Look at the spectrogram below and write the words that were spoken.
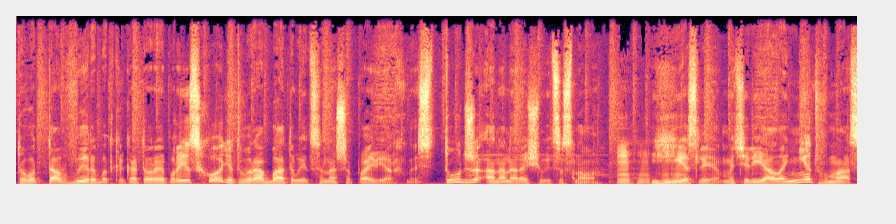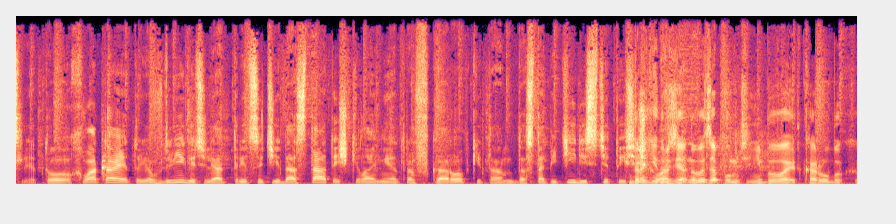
то вот та выработка, которая происходит, вырабатывается наша поверхность, тут же она наращивается снова. Если материала нет в масле, то хватает ее в двигателе от 30 до 100 тысяч километров, в коробке там до 150 тысяч. Дорогие хватает. друзья, ну вы запомните, не бывает коробок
